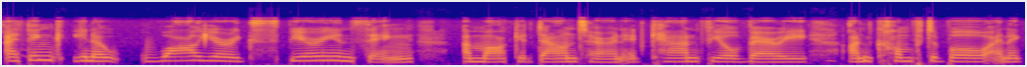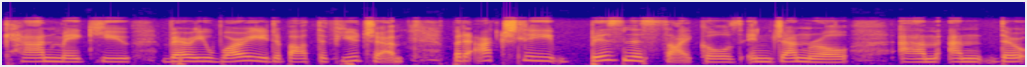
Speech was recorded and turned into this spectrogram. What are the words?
I think, you know, while you're experiencing a market downturn, it can feel very uncomfortable and it can make you very worried about the future. But actually, business cycles in general, um, and they're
